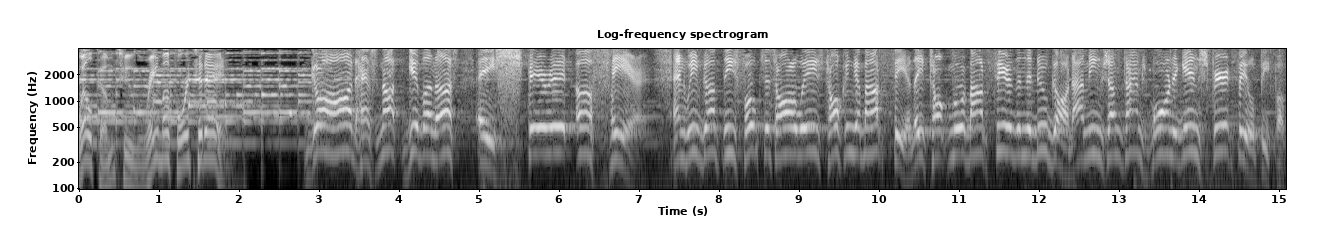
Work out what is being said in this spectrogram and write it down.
Welcome to Rhema for today. God has not given us a spirit of fear. And we've got these folks that's always talking about fear. They talk more about fear than they do God. I mean, sometimes born again, spirit filled people.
